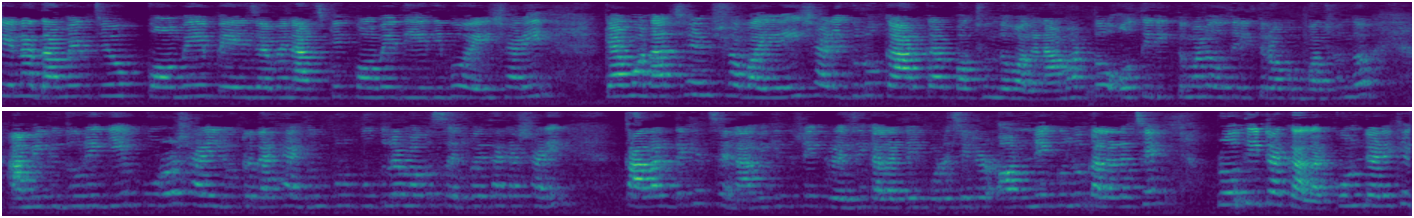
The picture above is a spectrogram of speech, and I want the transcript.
কেনা দামের চেয়েও কমে পেয়ে যাবেন। আজকে কমে দিয়ে দিব এই শাড়ি। কেমন আছেন সবাই? এই শাড়িগুলো কার কার পছন্দ বলেন? আমার তো অতিরিক্ত মানে অতিরিক্ত রকম পছন্দ। আমি একটু দূরে গিয়ে পুরো শাড়ি লুকটা দেখা একদম পুরো পুতুলের মতো সেট হয়ে থাকা শাড়ি। কালার দেখেছেন? আমি কিন্তু সেই ক্রেজি কালারটাই পরেছি। এটার অনেকগুলো কালার আছে। প্রতিটা কালার কোনটা রেখে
